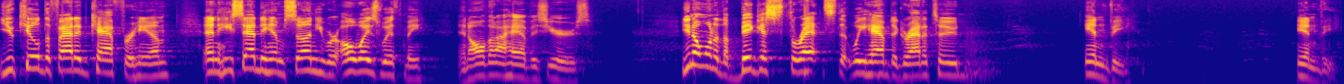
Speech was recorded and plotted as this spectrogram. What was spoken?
You killed the fatted calf for him. And he said to him, Son, you were always with me, and all that I have is yours. You know, one of the biggest threats that we have to gratitude? Envy. Envy.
